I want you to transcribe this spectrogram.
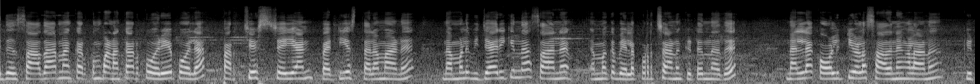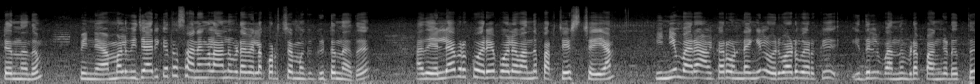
ഇത് സാധാരണക്കാർക്കും പണക്കാർക്കും ഒരേപോലെ പർച്ചേസ് ചെയ്യാൻ പറ്റിയ സ്ഥലമാണ്. നമ്മൾ വിചാരിക്കുന്ന സാധനം നമുക്ക് വില കുറച്ചാണ് കിട്ടുന്നത്. നല്ല ക്വാളിറ്റിയുള്ള സാധനങ്ങളാണ് കിട്ടുന്നതും. പിന്നെ നമ്മൾ വിചാരിക്കാത്ത സാധനങ്ങളാണ് ഇവിടെ വില കുറച്ച് നമുക്ക് കിട്ടുന്നത്. അത് എല്ലാവർക്കും ഒരേപോലെ വന്ന് പർച്ചേസ് ചെയ്യാം. ഇനിയും വരാൻ ആൾക്കാരുണ്ടെങ്കിൽ ഒരുപാട് പേർക്ക് ഇതിൽ വന്ന് ഇവിടെ പങ്കെടുത്ത്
